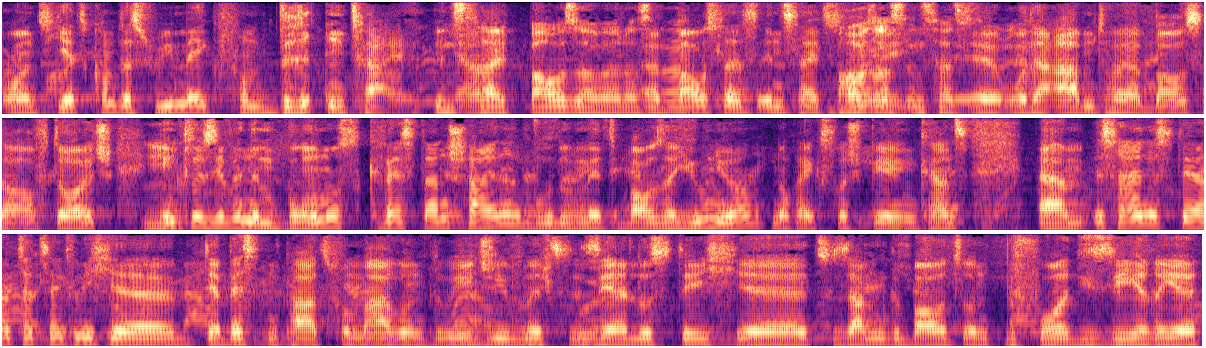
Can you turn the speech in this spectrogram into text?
Und jetzt kommt das Remake vom dritten Teil. ja? Inside Bowser war das. Äh, ne? Bowser's Inside Story. Bowser's Inside Story, äh, ja. Mhm. Oder Abenteuer Bowser auf Deutsch. Inklusive einem Bonus-Quest anscheinend, wo du mit Bowser Junior noch extra spielen kannst. Ähm, ist eines der tatsächlich äh, der besten Parts von Mario und Luigi. Wird sehr lustig äh, zusammengebaut und bevor die Serie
